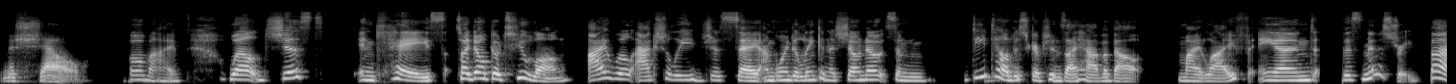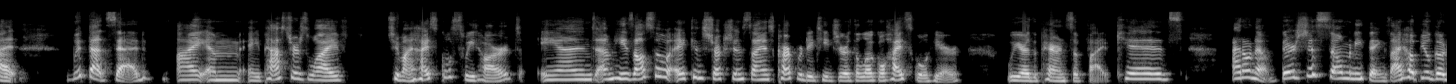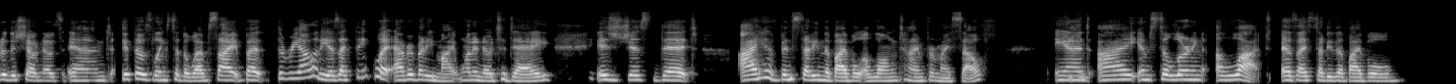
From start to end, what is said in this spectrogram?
Michelle. Oh my. Well, just in case, so I don't go too long, I will actually just say I'm going to link in the show notes some detailed descriptions I have about my life and this ministry. But with that said, I am a pastor's wife to my high school sweetheart, and um, he's also a construction science carpentry teacher at the local high school here. We are the parents of five kids. I don't know. There's just so many things. I hope you'll go to the show notes and get those links to the website. But the reality is, I think what everybody might want to know today is just that I have been studying the Bible a long time for myself. And mm-hmm. I am still learning a lot as I study the Bible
